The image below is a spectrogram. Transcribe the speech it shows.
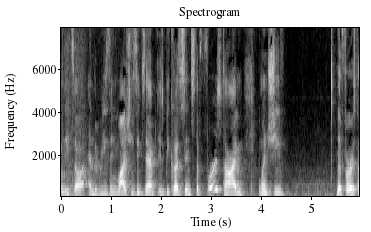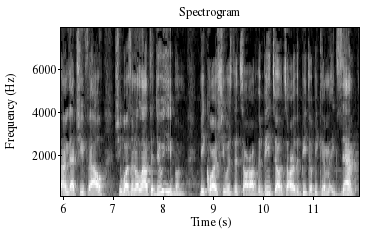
chalitza, and the reason why she's exempt is because since the first time when she the first time that she fell, she wasn't allowed to do Yibam because she was the Tsar of the Bito. Tsar of the Bito became exempt.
